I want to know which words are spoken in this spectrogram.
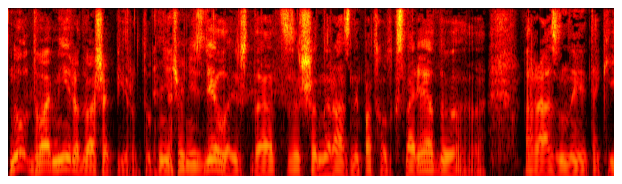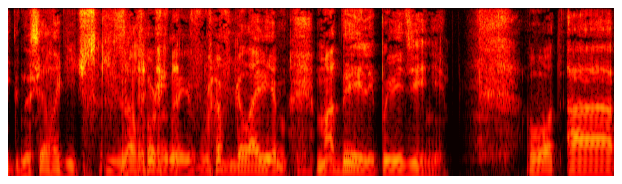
Ну, два мира, два шапира. Тут ничего не сделаешь, да, совершенно разный подход к снаряду, разные такие гносеологические заложенные в голове модели поведения. Вот. А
